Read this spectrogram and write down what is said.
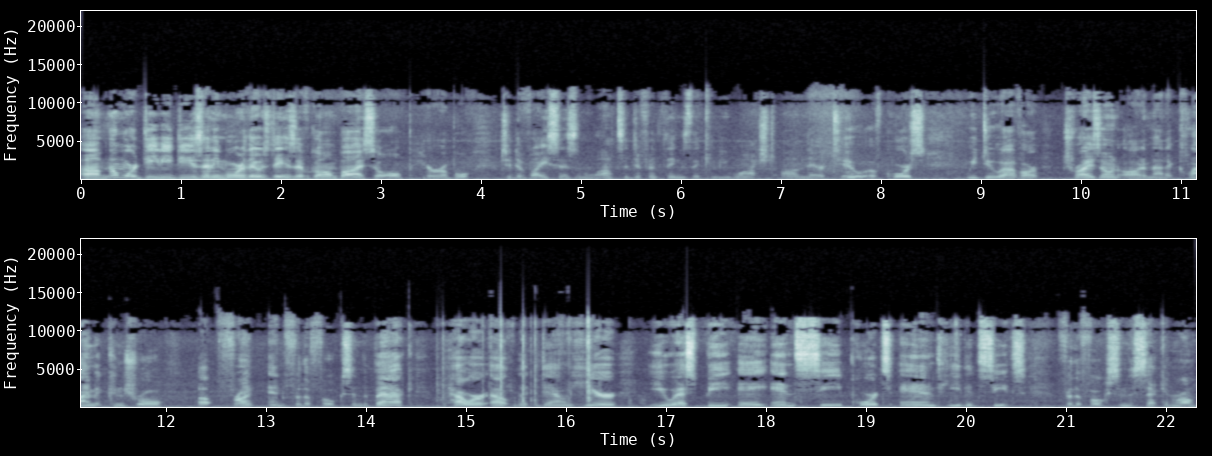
Um, no more DVDs anymore. Those days have gone by, so all pairable to devices and lots of different things that can be watched on there too. Of course, we do have our tri-zone automatic climate control up front and for the folks in the back power outlet down here, USB A and C ports and heated seats for the folks in the second row.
